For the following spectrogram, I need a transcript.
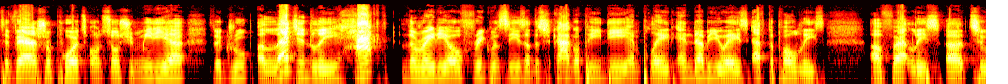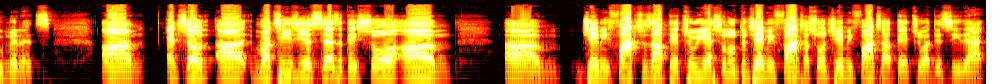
to various reports on social media, the group allegedly hacked the radio frequencies of the Chicago PD and played NWA's F the Police uh, for at least uh, two minutes. Um, and so Martezia says that they saw. Um, um, Jamie Foxx was out there too. Yeah, salute to Jamie Foxx. I saw Jamie Foxx out there too. I did see that.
